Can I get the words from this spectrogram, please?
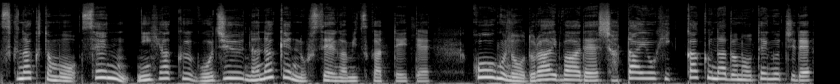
少なくとも1257件の不正が見つかっていて工具のドライバーで車体を引っかくなどの手口で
